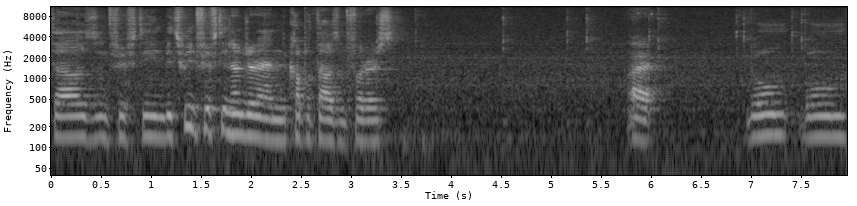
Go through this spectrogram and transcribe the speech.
1,015, between 1,500 and a couple thousand footers. Alright. Boom, boom.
